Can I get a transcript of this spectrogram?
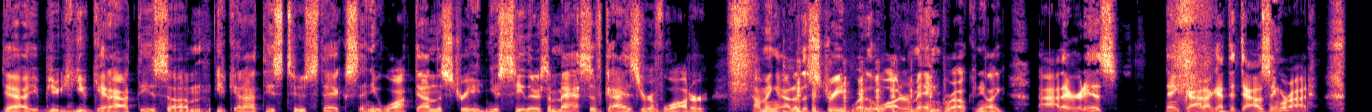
Yeah, you, you you get out these um you get out these two sticks and you walk down the street and you see there's a massive geyser of water coming out of the street where the water main broke and you're like, ah, there it is. Thank God I got the dowsing rod.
